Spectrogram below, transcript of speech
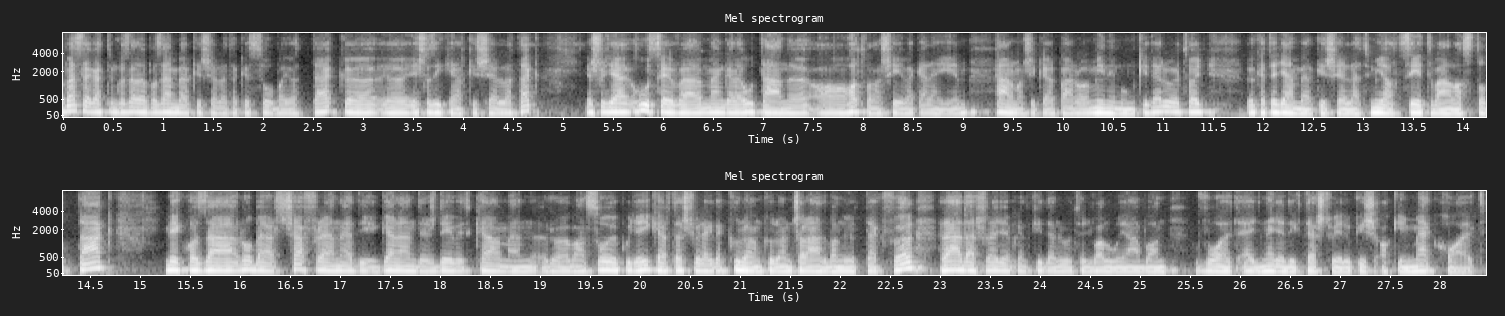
Beszélgettünk az előbb az emberkísérletek is szóba jöttek, és az ikerkísérletek. És ugye 20 évvel Mengele után a 60-as évek elején hármas sikerpárról minimum kiderült, hogy őket egy emberkísérlet miatt szétválasztották, méghozzá Robert Sheffren, Eddie Gelland és David Kellmanről van szó, ők ugye ikertestvérek, de külön-külön családban nőttek föl, ráadásul egyébként kiderült, hogy valójában volt egy negyedik testvérük is, aki meghalt.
